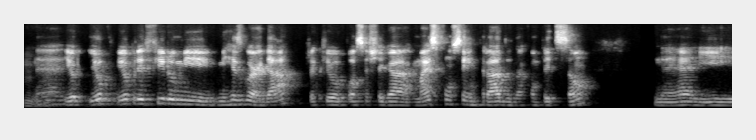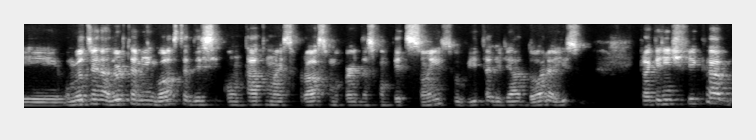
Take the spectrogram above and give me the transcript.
Uhum. Né? Eu, eu, eu prefiro me, me resguardar para que eu possa chegar mais concentrado na competição né? E o meu treinador também gosta desse contato mais próximo perto das competições. O Vitor ele adora isso, para que a gente fica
